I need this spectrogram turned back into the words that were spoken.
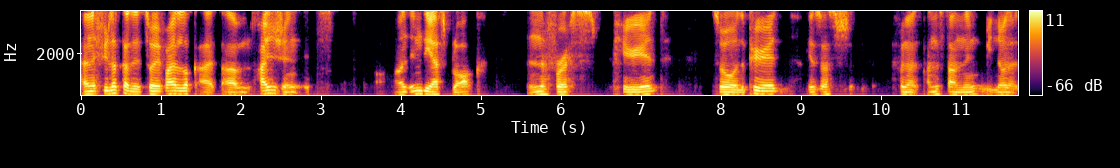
And if you look at it, so if I look at um, hydrogen, it's on in the S block in the first period so the period gives us, for that understanding, we know that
